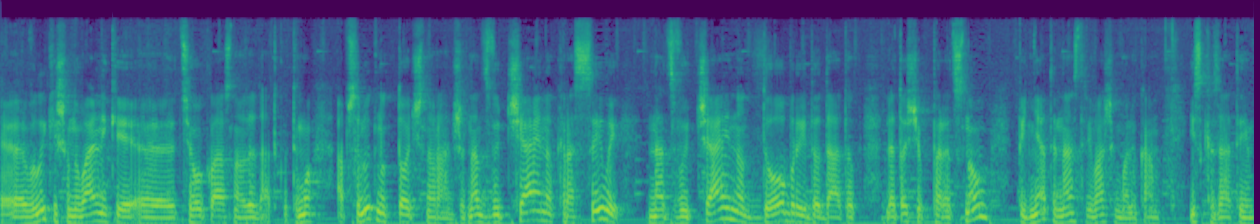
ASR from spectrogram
е, великі шанувальники е, цього класного додатку. Тому абсолютно точно раджу. Надзвичайно красивий, надзвичайно добрий додаток для того, щоб перед сном підняти настрій вашим малюкам і сказати їм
